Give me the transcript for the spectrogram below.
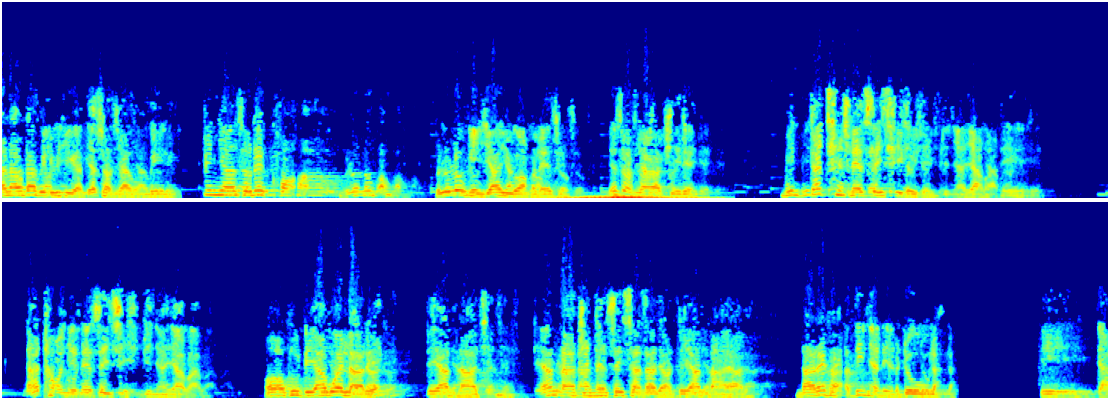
အလောကဗိလူကြီးကမြတ်စွာဘုရားကိုမေးတယ်ပညာဆိုတဲ့ခွန်အားကိုဘယ်လိုလုပ်အောင်ဘယ်လိုလုပ်ပြီးရယူရမလဲဆိုမြတ်စွာဘုရားကဖြေတယ်မင်းတတ်ချင်တဲ့စိတ်ရှိလို့ရှိရင်ပညာရပါတယ်နားထောင်ခြင်းတဲ့စိတ်ရှိရင်ပညာရပါပါ ဟောအခုတရားပွဲလာတယ်တရားနာခြင်းတယ်တရားနာခြင်းနဲ့စိတ်ဆန္ဒကြောင့်တရားနာရတယ်နာတဲ့အခါအသိဉာဏ်တွေမတိုးဘူးလားအေးဒါ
